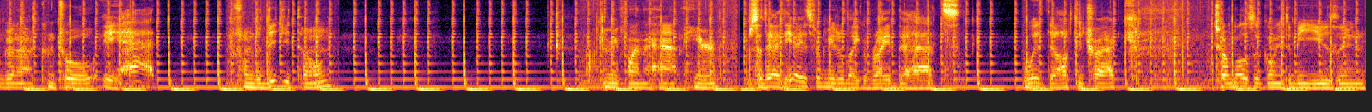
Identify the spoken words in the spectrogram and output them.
I'm gonna control a hat from the Digitone. Let me find a hat here. So the idea is for me to like write the hats with the Octatrack. So I'm also going to be using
